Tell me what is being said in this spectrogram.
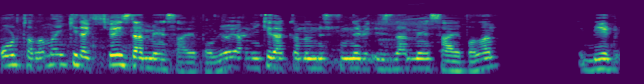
ortalama 2 dakika izlenmeye sahip oluyor. Yani 2 dakikanın üstünde bir izlenmeye sahip olan bir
